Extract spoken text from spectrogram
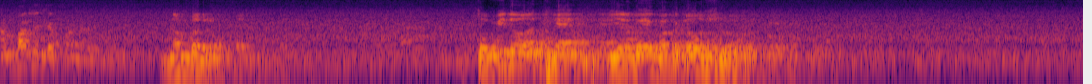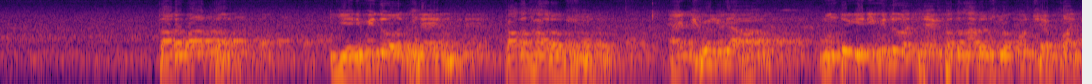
నంబర్లు చెప్పండి. నంబర్ తొమ్మిదో అధ్యాయం ఇరవై ఒకటో శ్లోకం. తర్వాత ఎనిమిదో అధ్యాయం పదహారో శ్లోకం. యాక్చువల్గా ముందు ఎనిమిదో అధ్యాయం పదహారో శ్లోకం చెప్పాలి.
